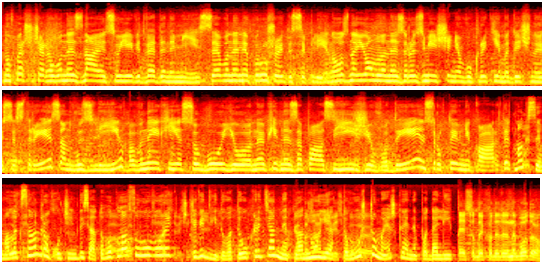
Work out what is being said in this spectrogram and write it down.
Ну, в першу чергу, вони знають своє відведене місце, вони не порушують дисципліну. Ознайомлені з розміщенням в укритті медичної сестри, санвузлів. В них є з собою необхідний запас їжі, води, інструктивні карти. Максим Олександров, учень 10 класу, говорить, що відвідувати укриття не планує, тому що мешкає неподалік. Я сюди ходити не буду.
